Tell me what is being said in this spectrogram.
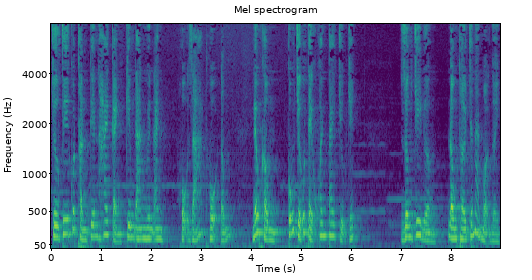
Trừ phi có thần tiên hai cảnh kim đan nguyên anh, Hộ giá, hộ tống. Nếu không, cũng chỉ có thể khoanh tay chịu chết. Dương chi đường Đồng thời chấn an mọi người,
